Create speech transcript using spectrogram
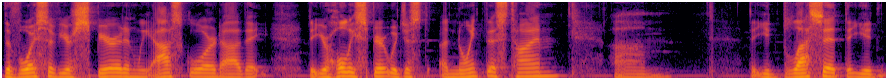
the voice of your spirit. And we ask, Lord, uh, that that your Holy Spirit would just anoint this time, um, that you'd bless it, that you'd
